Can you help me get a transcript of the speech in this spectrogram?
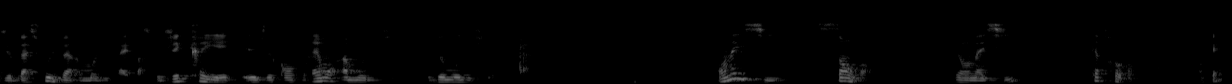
Je bascule vers Modify parce que j'ai créé et je compte vraiment à modifier, de modifier. On a ici 120 et on a ici 80. OK?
